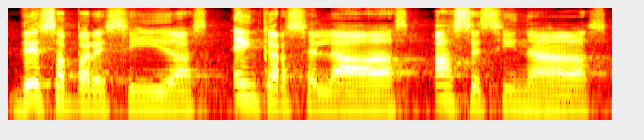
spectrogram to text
desaparecidas, encarceladas, asesinadas,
